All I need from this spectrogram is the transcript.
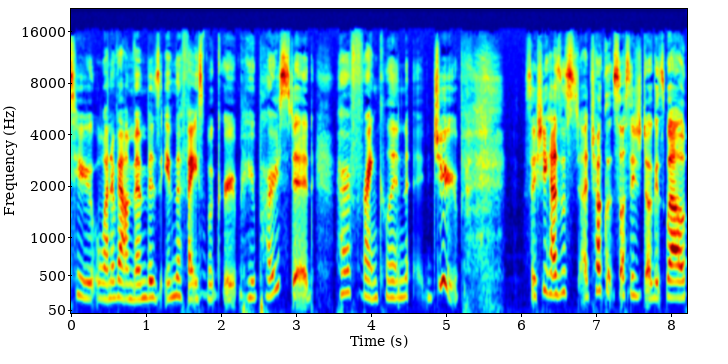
to one of our members in the Facebook group who posted her Franklin dupe. So she has a, a, chocolate sausage dog as well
